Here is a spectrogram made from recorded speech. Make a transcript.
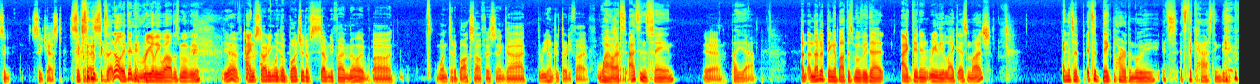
su- suggest success. Success. No, it did really well, this movie. Yeah, I- starting with yeah. a budget of seventy five mil, uh, went to the box office and got three hundred thirty five. Wow, that's that's insane. Yeah, But yeah. An- another thing about this movie that I didn't really like as much, and it's a it's a big part of the movie. It's it's the casting, David.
